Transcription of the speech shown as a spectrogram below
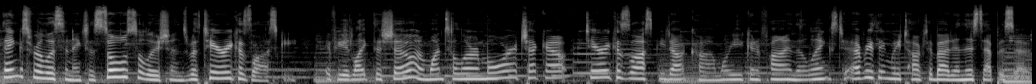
Thanks for listening to Soul Solutions with Terri Kozlowski. If you'd like the show and want to learn more, check out terrikozlowski.com where you can find the links to everything we talked about in this episode.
